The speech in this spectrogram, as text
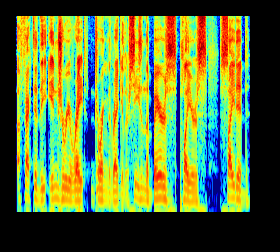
affected the injury rate during the regular season. The Bears players cited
